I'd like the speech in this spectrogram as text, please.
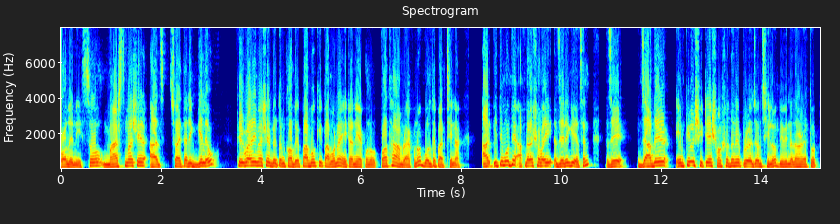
বলেনি। সো মার্চ মাসের আজ ছয় তারিখ গেলেও ফেব্রুয়ারি মাসের বেতন কবে পাবো কি পাবো না, এটা নিয়ে কোনো কথা আমরা এখনও বলতে পারছি না। আর ইতিমধ্যে আপনারা সবাই জেনে গিয়েছেন যে যাদের এমপিও শিটে সংশোধনের প্রয়োজন ছিল, বিভিন্ন ধরনের তথ্য,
